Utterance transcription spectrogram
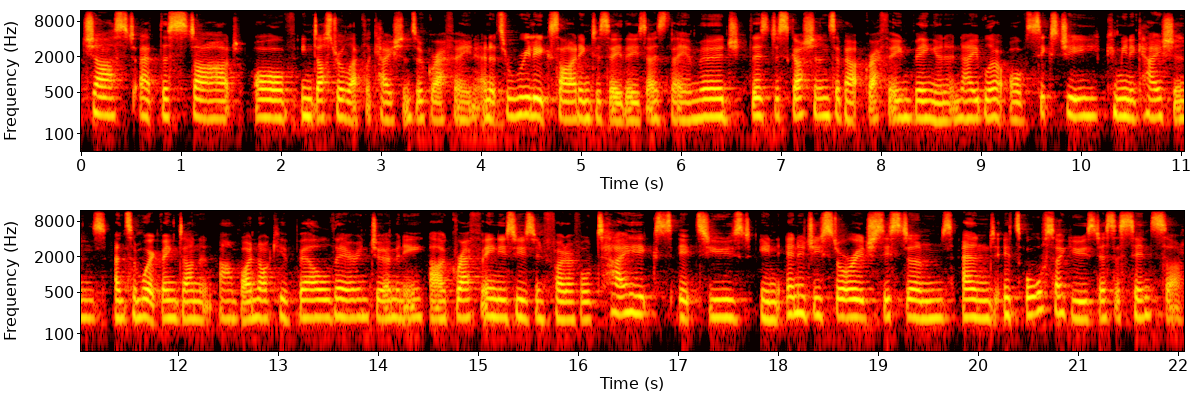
just at the start of industrial applications of graphene and it's really exciting to see these as they emerge. There's discussions about graphene being an enabler of 6G communications and some work being done um, by Nokia Bell there in Germany. Uh, graphene is used in photovoltaics, it's used in energy storage systems and it's also used as a sensor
